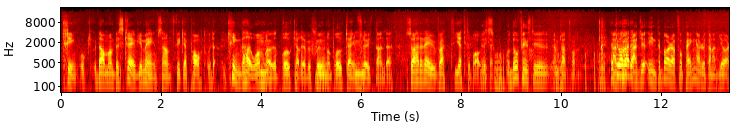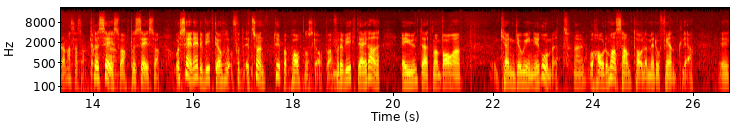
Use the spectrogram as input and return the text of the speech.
kring och där man beskrev gemensamt vilka part och d- kring det här området, brukarrevisioner, Mm. brukarinflytande, så hade det ju varit jättebra. Liksom. Och då finns det ju en plattform. Att, hade- att inte bara få pengar utan att göra massa saker. Precis Ja. va, precis va. Och sen är det viktigt att få ett sånt typ av partnerskap. Mm. För det viktiga i det här är ju inte att man bara kan gå in i rummet Nej. och ha de här samtalen med det offentliga, eh,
